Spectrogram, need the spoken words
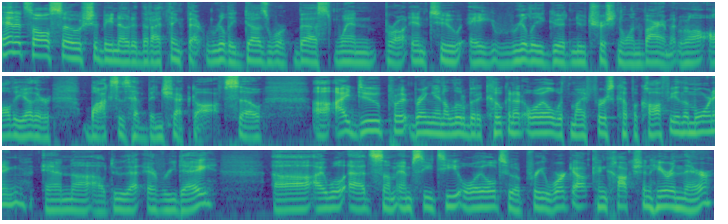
And it's also should be noted that I think that really does work best when brought into a really good nutritional environment when all the other boxes have been checked off. So, uh, I do put, bring in a little bit of coconut oil with my first cup of coffee in the morning, and uh, I'll do that every day. Uh, I will add some MCT oil to a pre workout concoction here and there.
